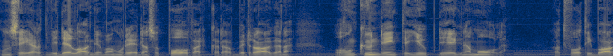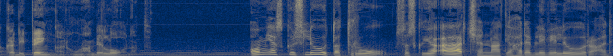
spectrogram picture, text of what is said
Hon säger att vid det laget var hon redan så påverkad av bedragarna och hon kunde inte ge upp det egna målet, att få tillbaka de pengar hon hade lånat. Om jag skulle sluta tro så skulle jag erkänna att jag hade blivit lurad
